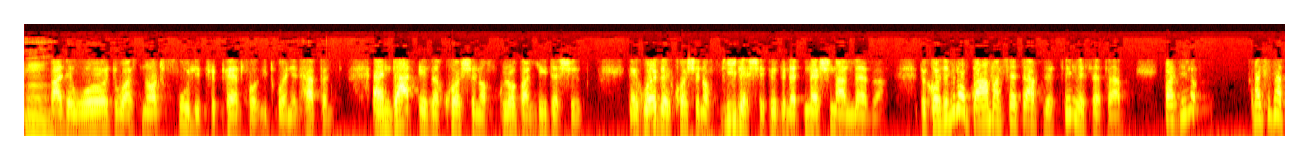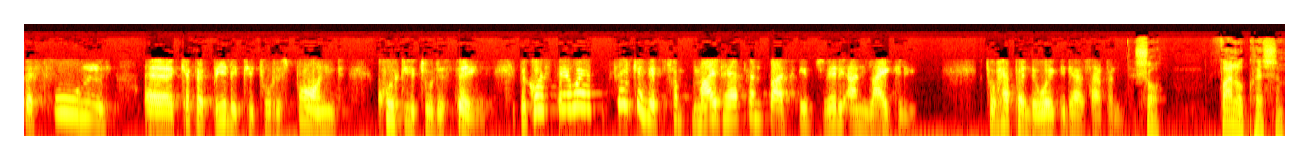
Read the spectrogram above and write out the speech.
Mm. But the world was not fully prepared for it when it happened. And that is a question of global leadership. Like whether a question of leadership even at national level. Because even Obama set up the thing he set up, but you know, I set up a full uh, capability to respond quickly to this thing because they were thinking it might happen, but it's very unlikely to happen the way it has happened. Sure. Final question.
